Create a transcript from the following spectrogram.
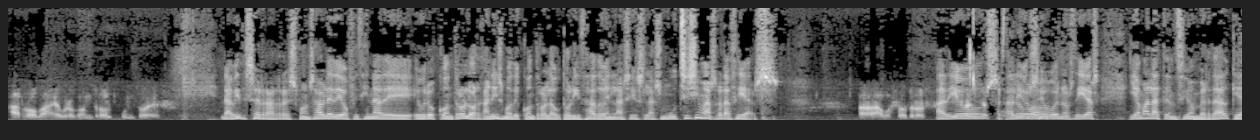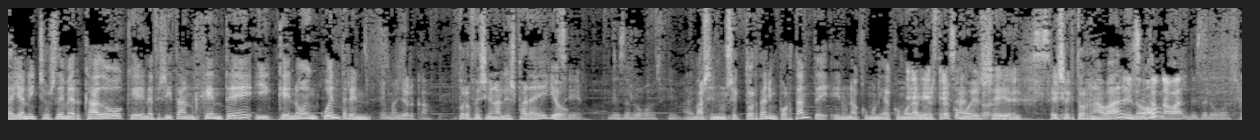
arroba eurocontrol.es. David Serra, responsable de Oficina de Eurocontrol, organismo de control autorizado en las islas. Muchísimas gracias. A vosotros. Adiós, Gracias. adiós y buenos días. Llama la atención, ¿verdad? Que haya nichos de mercado que necesitan gente y que no encuentren En Mallorca. Profesionales para ello. Sí, desde luego, sí. Además, en un sector tan importante, en una comunidad como la Eh, nuestra, como es el, sí. el sector naval, El ¿no? sector naval, desde luego, sí.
